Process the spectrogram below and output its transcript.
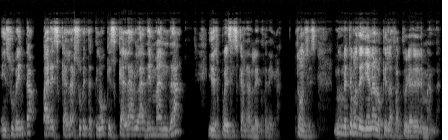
en su venta. Para escalar su venta tengo que escalar la demanda y después escalar la entrega. Entonces, nos metemos de lleno a lo que es la factoría de demanda.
